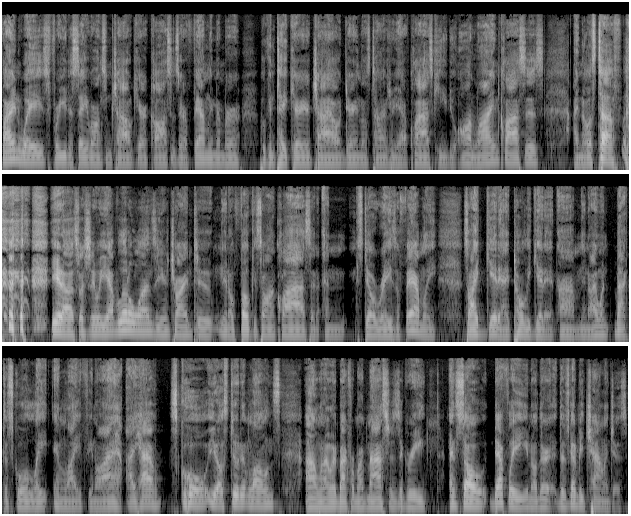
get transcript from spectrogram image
find ways for you to save on some childcare costs. Is there a family member who can take care of your child during those times when you have class? Can you do online classes? I know it's tough, you know, especially when you have little ones and you're trying to, you know, focus on class and, and still raise a family. So I get it. I totally get it. Um, you know, I went back to school late in life. You know, I, I have school, you know, student loans um, when I went back for my master's degree. And so definitely, you know, there there's going to be challenges.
